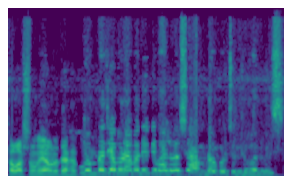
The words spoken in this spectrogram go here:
সবার সঙ্গে আমরা দেখা করি। তোমরা যেমন আমাদেরকে ভালোবাসো আমরাও প্রচণ্ড ভালোবাসি।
